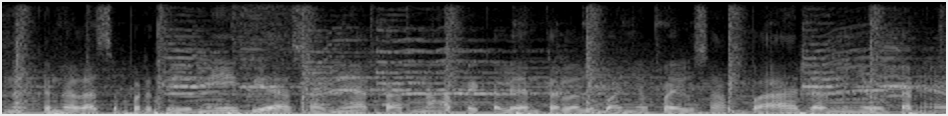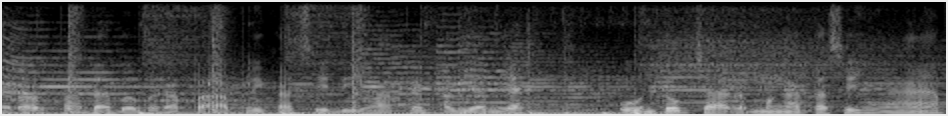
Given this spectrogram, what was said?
nah kendala seperti ini biasanya karena HP kalian terlalu banyak file sampah dan menyebabkan error pada beberapa aplikasi di HP kalian ya. Untuk cara mengatasinya,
